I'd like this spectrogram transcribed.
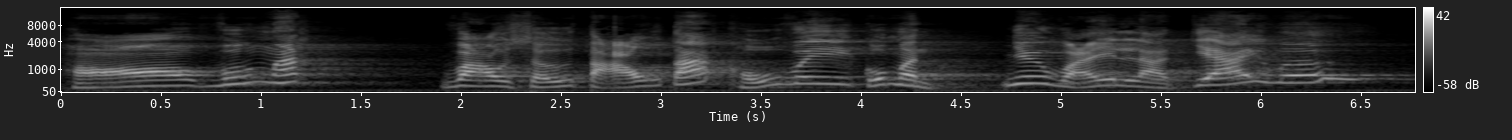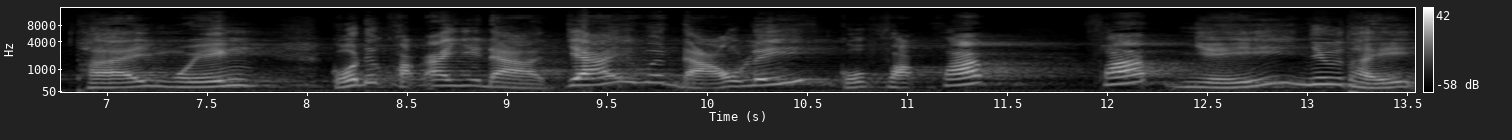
họ vướng mắt vào sự tạo tác hữu vi của mình. Như vậy là trái với thệ nguyện của đức phật a di đà trái với đạo lý của phật pháp pháp nhĩ như thị,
